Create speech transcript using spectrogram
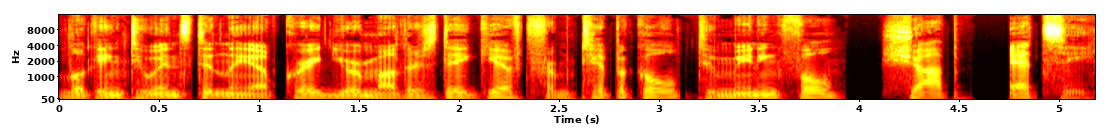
Looking to instantly upgrade your Mother's Day gift from typical to meaningful? Shop Etsy.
